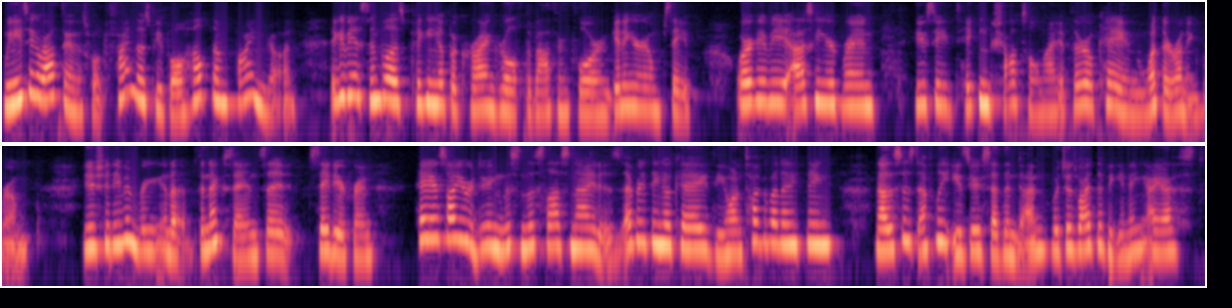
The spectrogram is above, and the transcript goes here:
We need to go out there in this world, find those people, help them find God. It could be as simple as picking up a crying girl off the bathroom floor and getting her home safe, or it could be asking your friend who say taking shots all night if they're okay and what they're running from. You should even bring it up the next day and say, say to your friend, Hey, I saw you were doing this and this last night. Is everything okay? Do you want to talk about anything? Now, this is definitely easier said than done, which is why at the beginning I asked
